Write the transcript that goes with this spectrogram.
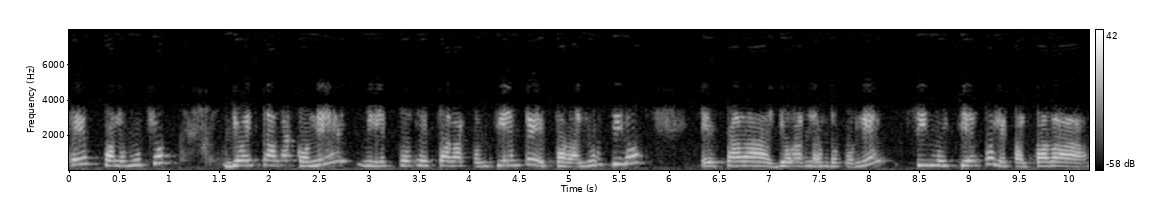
tres, a lo mucho. Yo estaba con él, mi esposo estaba consciente, estaba lúcido, estaba yo hablando con él. Sí, muy cierto, le faltaba,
